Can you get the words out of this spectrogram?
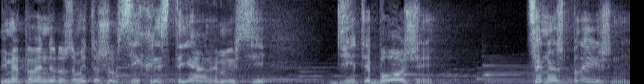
І ми повинні розуміти, що всі християни, ми всі діти Божі, це наш ближній.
